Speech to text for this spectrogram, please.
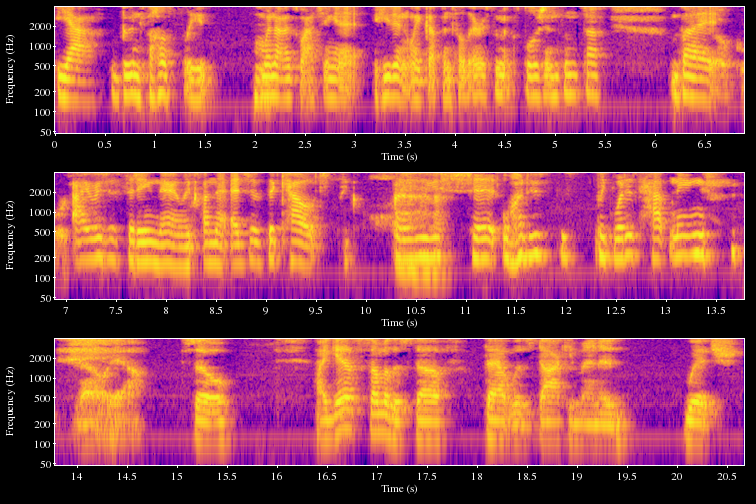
yeah, Boone fell asleep Hmm. when I was watching it. He didn't wake up until there were some explosions and stuff. But Of course. I was just sitting there, like on the edge of the couch, like, holy shit, what is this? Like, what is happening? No, yeah. So, I guess some of the stuff that was documented, which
